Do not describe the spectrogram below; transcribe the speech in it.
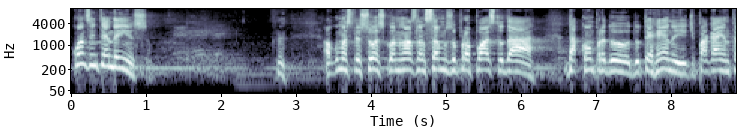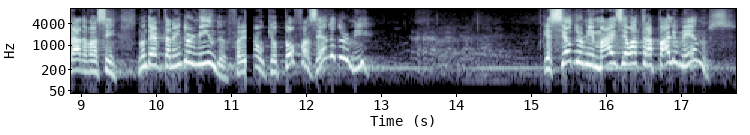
Quantos entendem isso? Algumas pessoas, quando nós lançamos o propósito da, da compra do, do terreno e de pagar a entrada, falam assim: não deve estar nem dormindo. Eu falei: não, o que eu estou fazendo é dormir. Porque se eu dormir mais, eu atrapalho menos.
